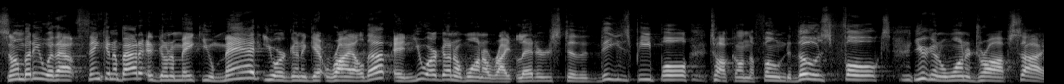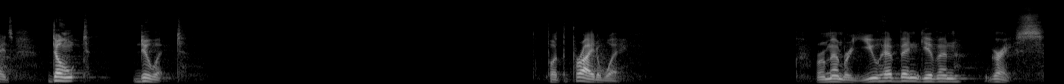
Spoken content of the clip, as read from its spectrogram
Somebody, without thinking about it, is going to make you mad. You are going to get riled up, and you are going to want to write letters to these people, talk on the phone to those folks. You're going to want to draw up sides. Don't do it. Put the pride away. Remember, you have been given grace.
